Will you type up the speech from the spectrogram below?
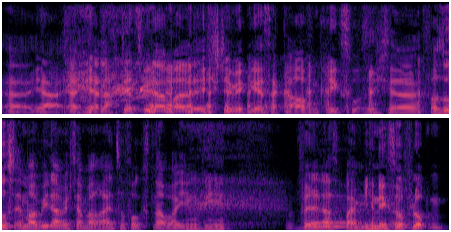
Äh, ja, er, er lacht jetzt wieder, weil ich stehe mit GSHK auf dem Kriegsfuß. Ich äh, versuche es immer wieder, mich da mal reinzufuchsen, aber irgendwie will das bei mir nicht so fluppen.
